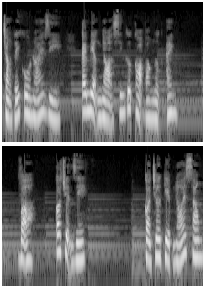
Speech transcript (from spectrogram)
Chẳng thấy cô nói gì cái miệng nhỏ xinh cứ cọ vào ngực anh. Vợ, Có chuyện gì? Còn chưa kịp nói xong,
